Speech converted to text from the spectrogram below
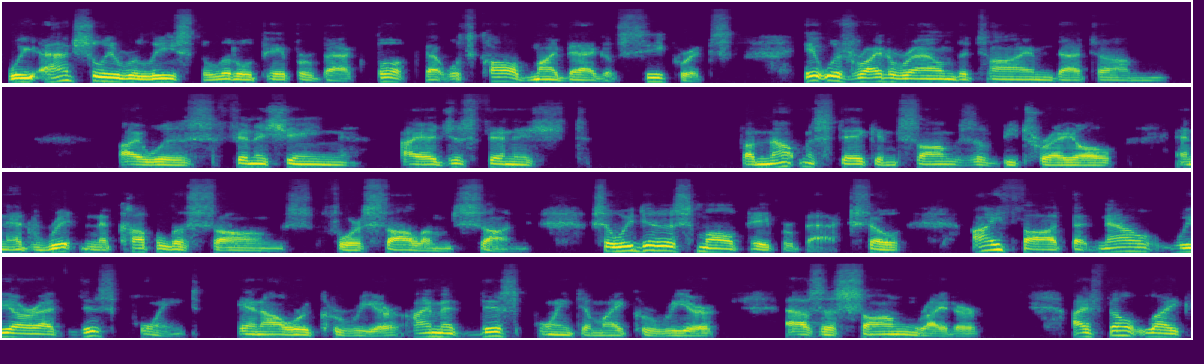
we actually released a little paperback book that was called My Bag of Secrets. It was right around the time that um, I was finishing, I had just finished, if I'm not mistaken, Songs of Betrayal and had written a couple of songs for Solemn Sun. So we did a small paperback. So I thought that now we are at this point in our career. I'm at this point in my career as a songwriter. I felt like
